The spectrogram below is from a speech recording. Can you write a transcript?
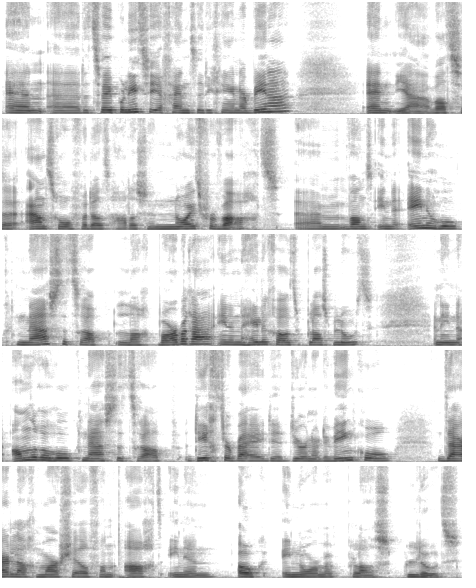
En uh, de twee politieagenten die gingen naar binnen. En ja, wat ze aantroffen, dat hadden ze nooit verwacht. Um, want in de ene hoek naast de trap lag Barbara in een hele grote plas bloed. En in de andere hoek naast de trap, dichter bij de deur naar de winkel, daar lag Marcel van 8 in een ook enorme plas bloed.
